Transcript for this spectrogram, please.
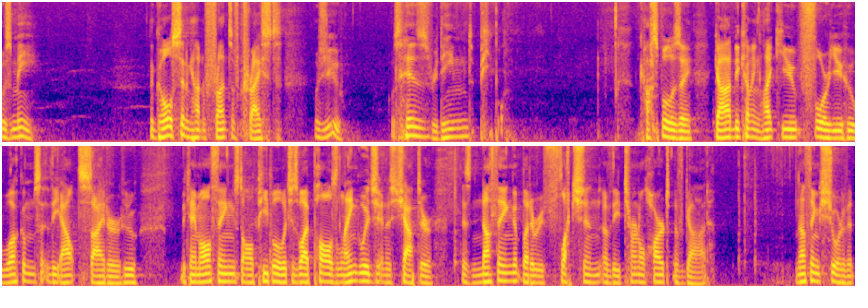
It was me. The goal sitting out in front of Christ was you, it was his redeemed people. Gospel is a God becoming like you for you, who welcomes the outsider, who became all things to all people, which is why Paul's language in this chapter is nothing but a reflection of the eternal heart of God. Nothing short of it.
